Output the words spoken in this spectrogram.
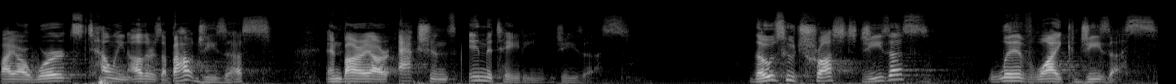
by our words telling others about Jesus, and by our actions imitating Jesus. Those who trust Jesus live like Jesus.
